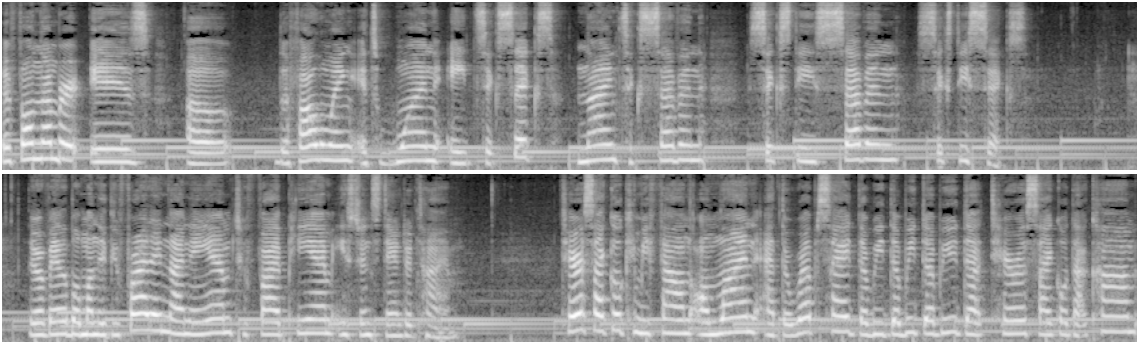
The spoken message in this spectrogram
Their phone number is uh, the following it's 1 866 967 6766. They're available Monday through Friday, 9 a.m. to 5 p.m. Eastern Standard Time. TerraCycle can be found online at their website www.terracycle.com.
